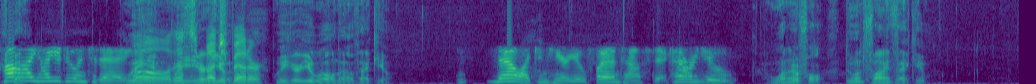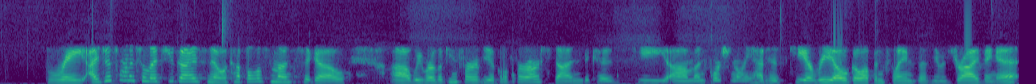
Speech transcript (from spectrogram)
Hi, how you doing today? We- Oh, we that's hear much you. better. We hear you well now. Thank you. Now I can hear you. Fantastic. How are you? Wonderful. Doing fine. Thank you. Great. I just wanted to let you guys know a couple of months ago, uh, we were looking for a vehicle for our son because he um, unfortunately had his Kia Rio go up in flames as he was driving it.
